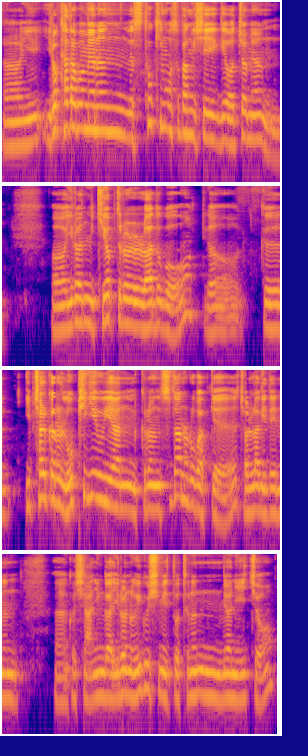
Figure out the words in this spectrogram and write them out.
어, 이, 렇게 하다 보면은 스토킹 호스 방식이 어쩌면 어, 이런 기업들을 놔두고 어, 그 입찰가를 높이기 위한 그런 수단으로밖에 전락이 되는 어, 것이 아닌가 이런 의구심이 또 드는 면이 있죠.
